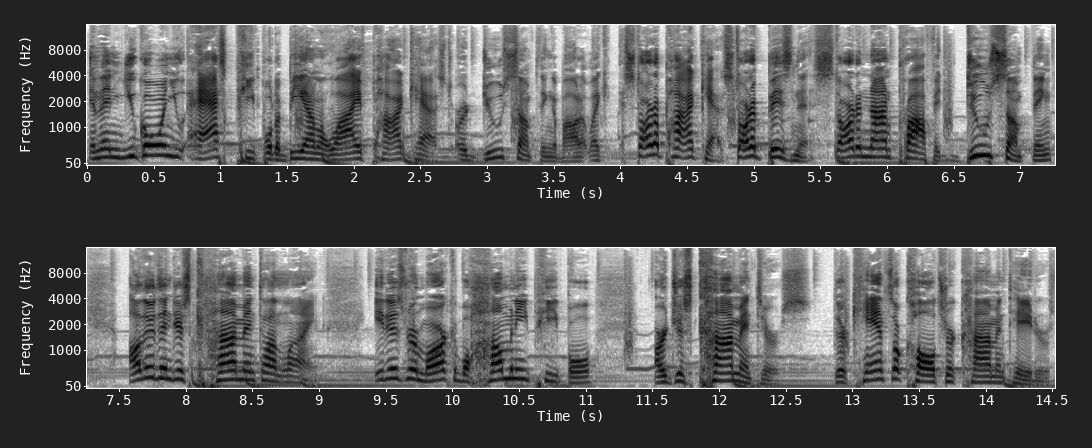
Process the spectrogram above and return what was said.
and then you go and you ask people to be on a live podcast or do something about it. Like start a podcast, start a business, start a nonprofit, do something other than just comment online. It is remarkable how many people are just commenters. They're cancel culture commentators.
